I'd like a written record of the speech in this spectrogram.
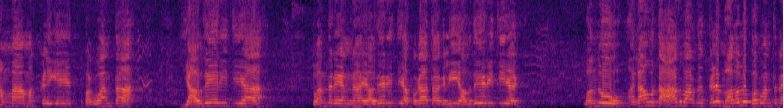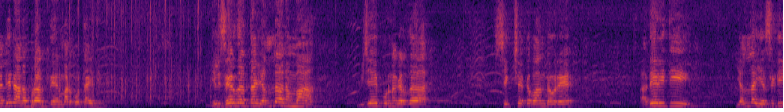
ನಮ್ಮ ಮಕ್ಕಳಿಗೆ ಭಗವಂತ ಯಾವುದೇ ರೀತಿಯ ತೊಂದರೆಯನ್ನು, ಯಾವುದೇ ರೀತಿಯ ಅಪಘಾತ ಆಗಲಿ, ಯಾವುದೇ ರೀತಿಯ ಒಂದು ಅನಾಹುತ ಆಗಬಾರ್ದು ಅಂತೇಳಿ ಮೊದಲು ಭಗವಂತನಲ್ಲಿ ನಾನು ಪ್ರಾರ್ಥನೆಯನ್ನು ಮಾಡ್ಕೋತಾ ಇದ್ದೀನಿ. ಇಲ್ಲಿ ಸೇರಿದಂಥ ಎಲ್ಲ ನಮ್ಮ ವಿಜಯಪುರ ನಗರದ ಶಿಕ್ಷಕ ಬಾಂಧವರೇ, ಅದೇ ರೀತಿ ಎಲ್ಲ ಎಸ್ ಡಿ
